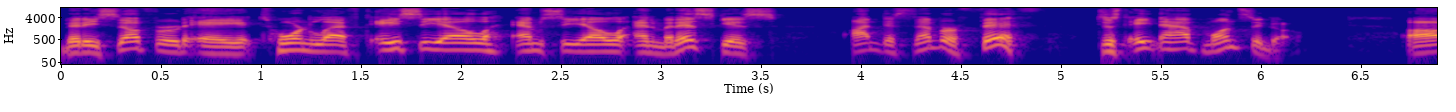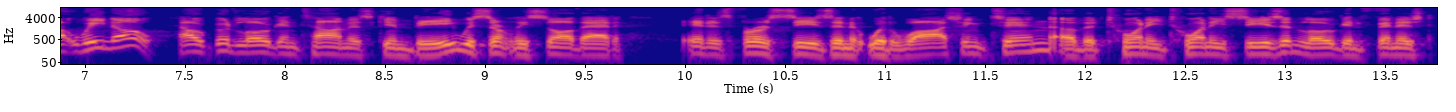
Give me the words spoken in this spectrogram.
that he suffered a torn left ACL, MCL, and meniscus on December 5th, just eight and a half months ago. Uh, we know how good Logan Thomas can be. We certainly saw that in his first season with Washington of the 2020 season. Logan finished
